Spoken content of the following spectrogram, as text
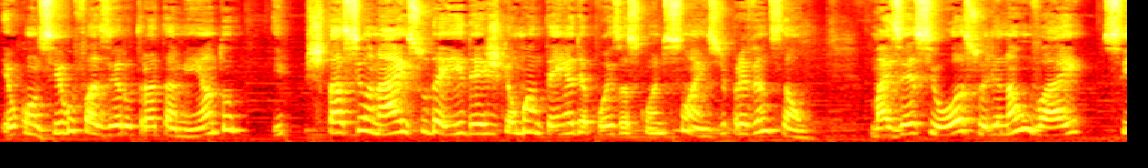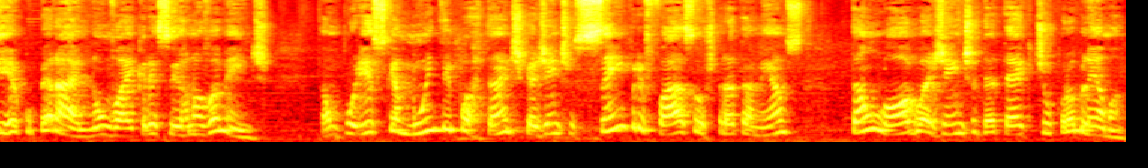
eu consigo fazer o tratamento e estacionar isso daí desde que eu mantenha depois as condições de prevenção. Mas esse osso ele não vai se recuperar, ele não vai crescer novamente. Então, por isso que é muito importante que a gente sempre faça os tratamentos tão logo a gente detecte o problema.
